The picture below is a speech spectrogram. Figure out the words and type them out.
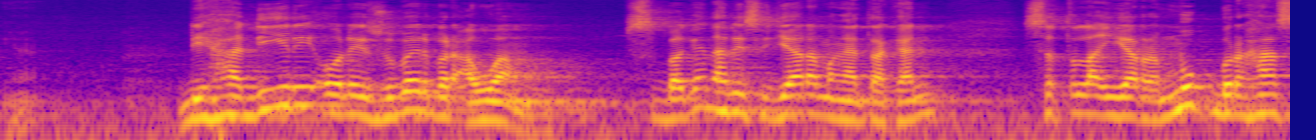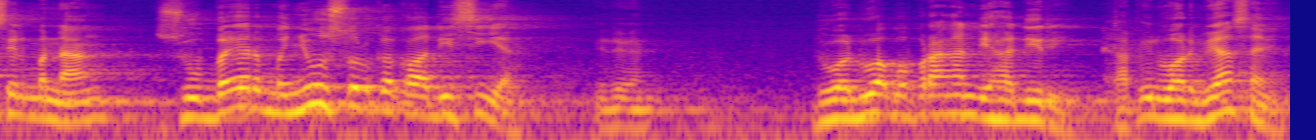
ya, dihadiri oleh Zubair berawam. Sebagian ahli sejarah mengatakan setelah Yarmuk berhasil menang, Zubair menyusul ke Qadisiyah. Gitu kan. Dua-dua peperangan dihadiri, tapi luar biasa nih.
